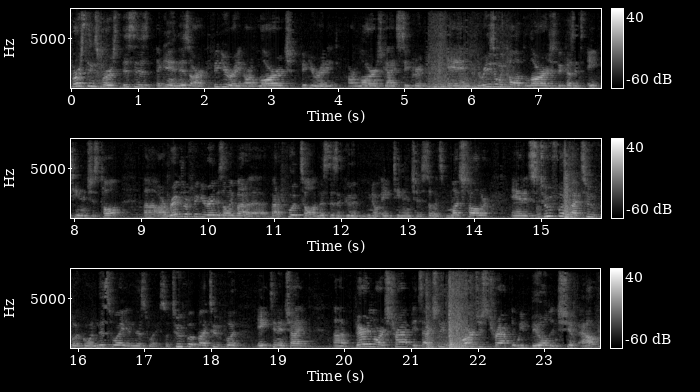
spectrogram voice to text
first things first, this is, again, is our figure eight, our large figure eight, our large guide secret. And the reason we call it the large is because it's 18 inches tall. Uh, our regular figure eight is only about a, about a foot tall, and this is a good, you know, 18 inches. So it's much taller, and it's two foot by two foot going this way and this way. So two foot by two foot, 18 inch height. Uh, very large trap. It's actually the largest trap that we build and ship out.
